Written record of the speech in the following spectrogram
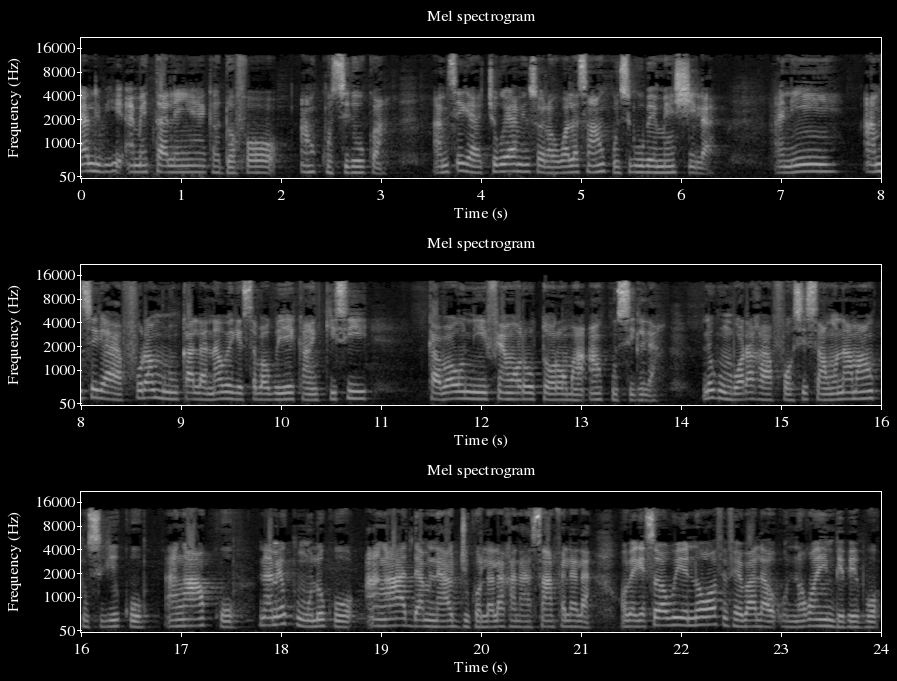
hali bi an bɛ taalen ɲɛ ka dɔ fɔ an kunsigiw kan an bɛ se ka cogoya min sɔrɔ walasa an kunsigiw bɛ mɛn si la ani an bɛ se ka fura minnu k'a la n'a bɛ kɛ sababu ye k'an kisi kabaw ni fɛn wɛrɛw tɔɔrɔ ma an kunsigi la ne kun bɔra k'a fɔ sisan ko n'an b'an kunsigi ko an k'a ko n'an bɛ kunkolo ko an k'a daminɛ a jukɔrɔla la ka na sanfɛla la o bɛ kɛ sababu ye nɔgɔ fɛn fɛn b'a la o nɔgɔ in bɛɛ bɛ bɔ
